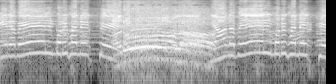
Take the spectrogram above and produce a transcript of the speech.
வீரவேல் முருகனுக்கு. முருகனுக்கு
